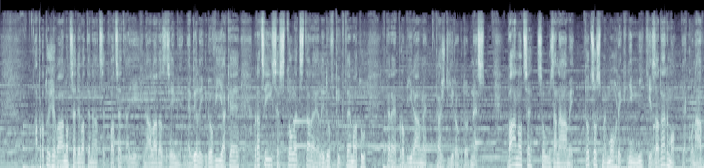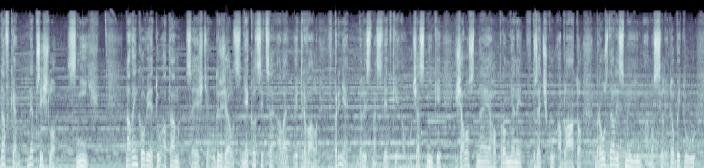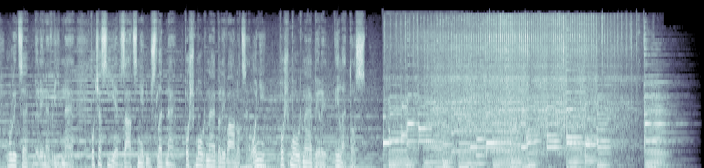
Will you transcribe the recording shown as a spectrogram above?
A protože Vánoce 1920 a jejich nálada zřejmě nebyly kdo ví jaké, vracejí se sto let staré lidovky k tématu, které probíráme každý rok dodnes. Vánoce jsou za námi. To, co jsme mohli k nim míti zadarmo, jako návdavkem, nepřišlo. Sníh. Na venkově tu a tam se ještě udržel, změkl sice, ale vytrval. Brně byli jsme svědky a účastníky žalostné jeho proměny v břečku a bláto. Brouzdali jsme jim a nosili dobytů, ulice byly nevlídné. Počasí je vzácně důsledné. Pošmourné byly Vánoce loni, pošmourné byly i letos. thank you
